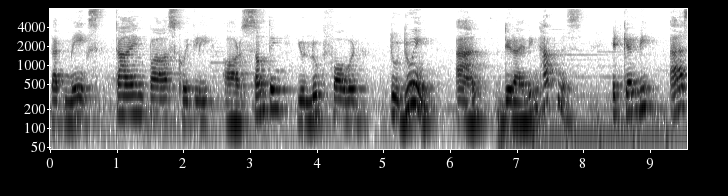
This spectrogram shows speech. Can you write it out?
that makes time pass quickly or something you look forward to doing and deriving happiness. It can be as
